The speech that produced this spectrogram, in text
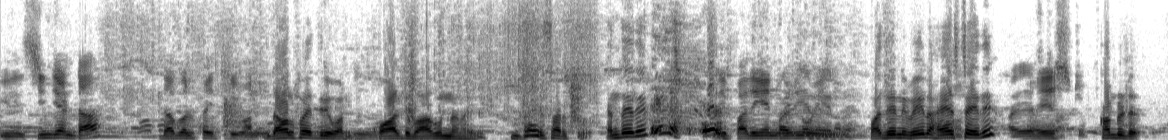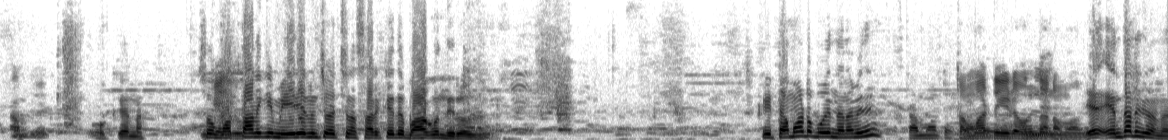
ఇది- Syngenta double five three one. Double five three one. Quality బాగుందన్న ఇది. డ్రై సరుకు. ఎంత ఇది? పదిహేను వేలు హైయెస్ట్ ఇది? హైయెస్ట్ కంప్లీట్ కంప్లీట్ ఓకేనా సో మొత్తానికి మీ ఏరియా నుంచి వచ్చిన సరుకు అయితే బాగుంది ఈరోజు. ఈ టమాటో పోయిందన్న మీది? టమాటో. ఎంత అడిగిన.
